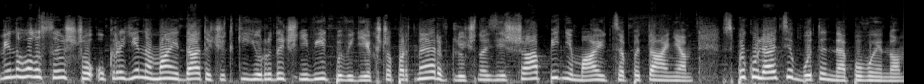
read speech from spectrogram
Він наголосив, що Україна має дати чіткі юридичні відповіді, якщо партнери, включно зі США, піднімають це питання. Спекуляцій бути не повинно.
